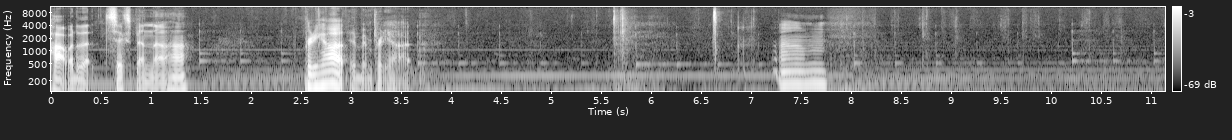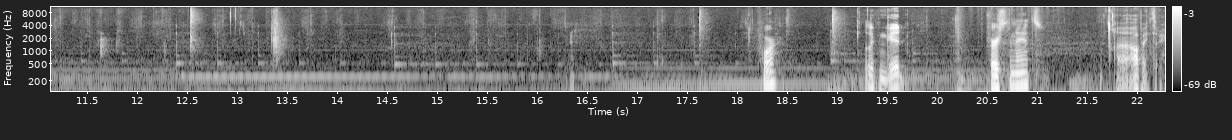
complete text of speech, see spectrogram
Hot would that six been though, huh? Pretty hot. It'd been pretty hot. Um. Four. Looking good. First enhance. Uh, I'll pay three.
